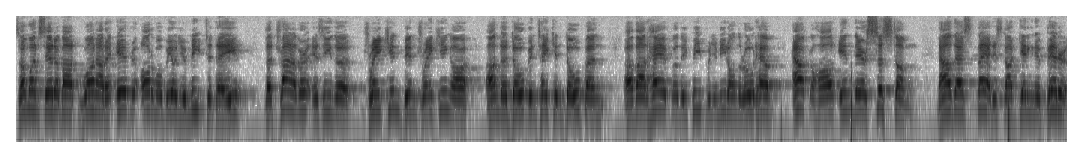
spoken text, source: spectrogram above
Someone said about one out of every automobile you meet today, the driver is either drinking, been drinking, or under dope, been taking dope, and about half of the people you meet on the road have alcohol in their system. Now that's bad. It's not getting any better.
